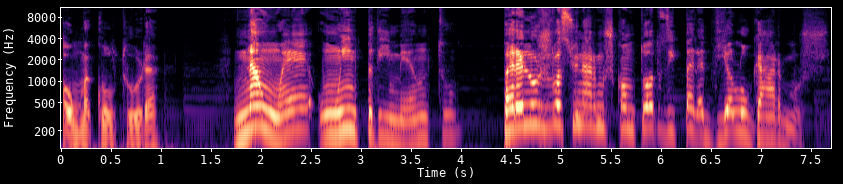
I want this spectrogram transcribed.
a uma cultura, não é um impedimento para nos relacionarmos com todos e para dialogarmos.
